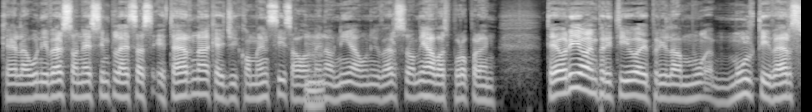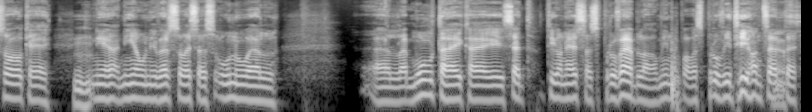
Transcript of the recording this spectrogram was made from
che la universo ne simple estas eterna che gi comensis au almeno mm. nia universo mi havas propran teorio in pritio e pri la mu multiverso che mm. Mm-hmm. nia, nia universo estas unu el el multae kai sed tio ne estas provebla mi ne povas pruvi tion certe yes.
